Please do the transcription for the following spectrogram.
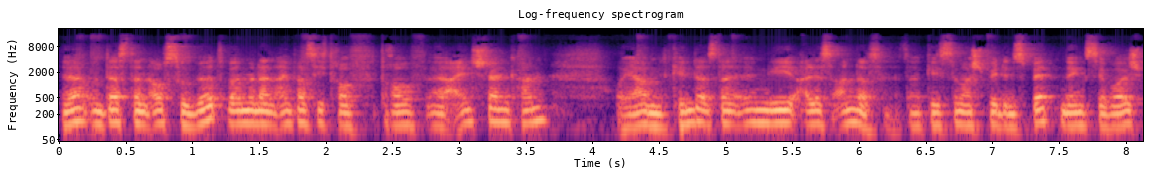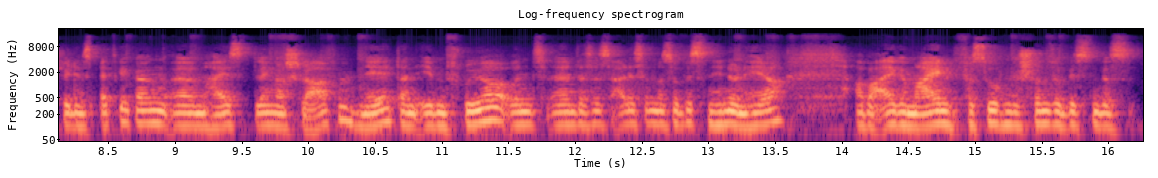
ja, und das dann auch so wird, weil man dann einfach sich drauf, drauf äh, einstellen kann. Oh ja, mit Kindern ist dann irgendwie alles anders. Da gehst du mal spät ins Bett und denkst, jawohl, spät ins Bett gegangen, ähm, heißt länger schlafen. Nee, dann eben früher und äh, das ist alles immer so ein bisschen hin und her. Aber allgemein versuchen wir schon so ein bisschen das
